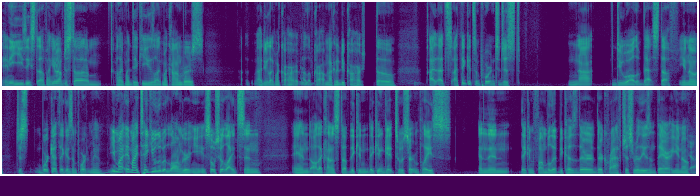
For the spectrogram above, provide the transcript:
any Yeezy stuff. I, you know, I'm just um, I like my Dickies, I like my Converse. I do like my Carhartt. I love Carhartt. I'm not gonna do Carhartt though. I that's I think it's important to just not do all of that stuff. You know, just work ethic is important, man. You might it might take you a little bit longer. You, socialites and and all that kind of stuff. They can they can get to a certain place, and then they can fumble it because their their craft just really isn't there. You know, yeah.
